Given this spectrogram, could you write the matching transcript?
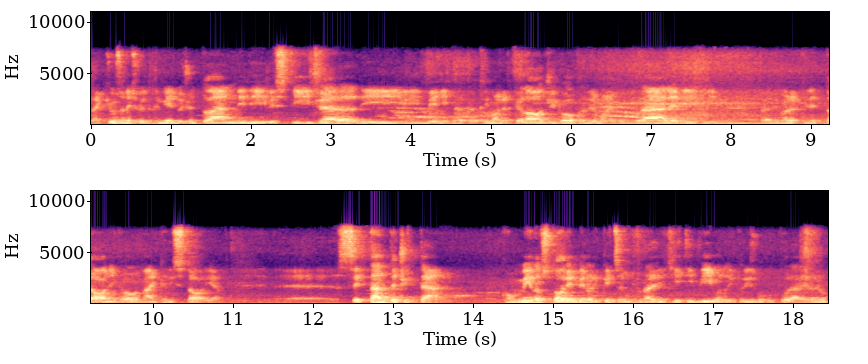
racchiusa nei suoi 3200 anni di vestigia, di beni per patrimonio archeologico, patrimonio culturale, di, patrimonio architettonico, ma anche di storia. Eh, se tante città con meno storia e meno ricchezza culturale di Chieti vivono di turismo culturale, noi non,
